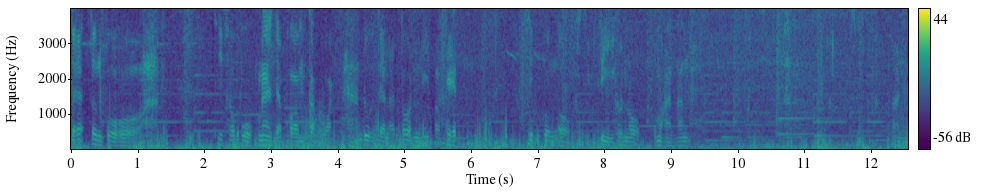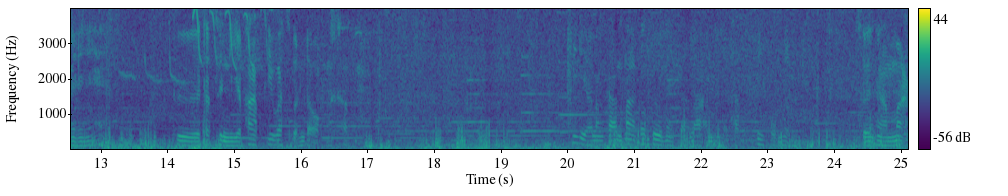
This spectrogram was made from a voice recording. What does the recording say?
และต้นโพที่เขาปลูกน่าจะพร้อมกับวัดดูแต่ละต้นมีประเภท 10 คนโอบ 14 คนโอบประมาณนั้นอัน คือทัศนียภาพที่วัดสวนดอกนะครับ ที่อลังการมากก็คือในศาลานี่นะครับที่ผมเห็นสวยงามมาก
